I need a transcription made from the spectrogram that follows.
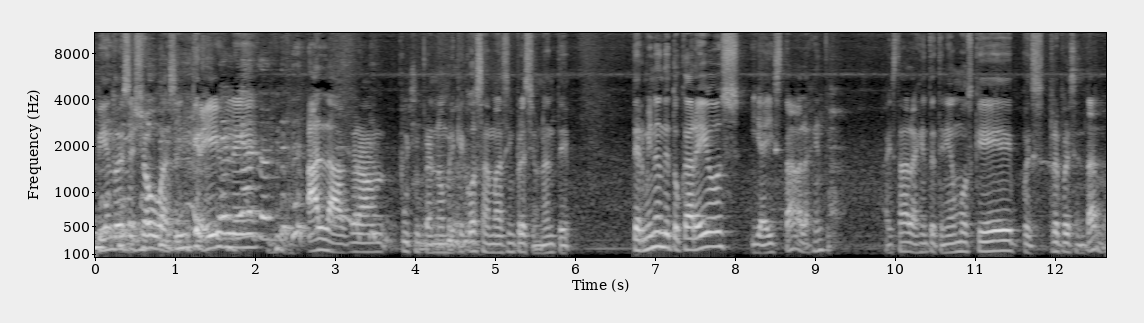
Viendo ese show así increíble. A la gran puchica, no, hombre, qué cosa más impresionante. Terminan de tocar ellos y ahí estaba la gente. Ahí estaba la gente, teníamos que pues representar, ¿no?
